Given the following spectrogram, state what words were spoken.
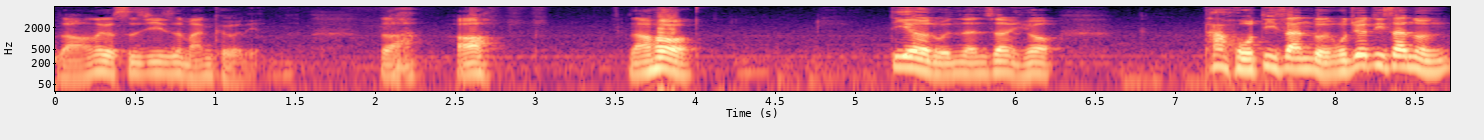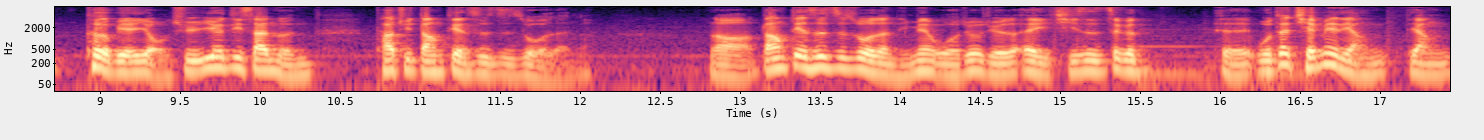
知道那个司机是蛮可怜的，是吧？好，然后第二轮人生以后，他活第三轮，我觉得第三轮特别有趣，因为第三轮他去当电视制作人了。啊，当电视制作人里面，我就觉得，哎、其实这个，呃，我在前面两两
